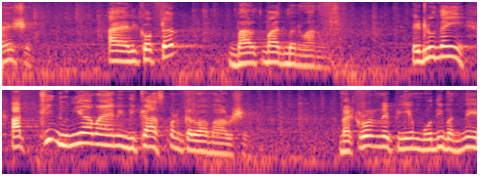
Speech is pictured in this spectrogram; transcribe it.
રહેશે. આ હેલિકોપ્ટર ભારતમાં જ બનવાનું છે. એટલું નહીં, આખી દુનિયામાં એની નિકાસ પણ કરવામાં આવશે. મેક્રોન અને પીએમ મોદી બંને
